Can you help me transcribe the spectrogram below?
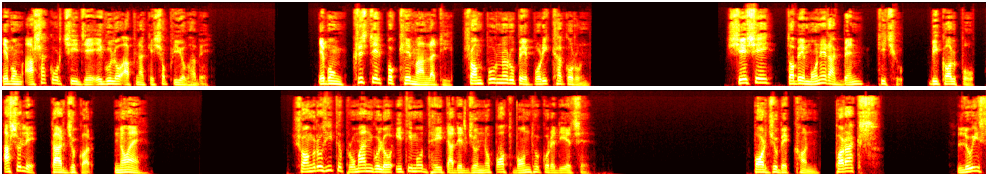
এবং আশা করছি যে এগুলো আপনাকে সক্রিয়ভাবে এবং খ্রিস্টের পক্ষে মামলাটি সম্পূর্ণরূপে পরীক্ষা করুন। শেষে তবে মনে রাখবেন, কিছু বিকল্প আসলে কার্যকর নয়। সংগ্রহীত প্রমাণগুলো ইতিমধ্যেই তাদের জন্য পথ বন্ধ করে দিয়েছে। পর্যবেক্ষণ ফরাক্স লুইস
